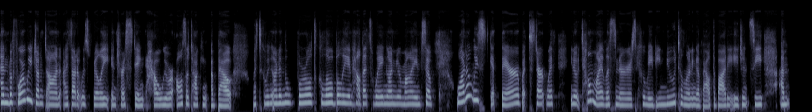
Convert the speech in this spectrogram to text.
And before we jumped on, I thought it was really interesting how we were also talking about what's going on in the world globally and how that's weighing on your mind. So, why don't we get there, but start with, you know, tell my listeners who may be new to learning about the body agency um,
